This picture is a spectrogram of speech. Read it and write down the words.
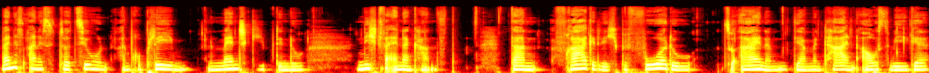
Wenn es eine Situation, ein Problem, einen Mensch gibt, den du nicht verändern kannst, dann frage dich, bevor du zu einem der mentalen Auswege,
